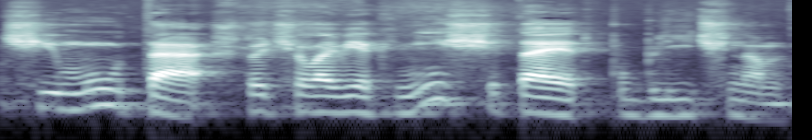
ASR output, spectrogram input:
чему-то, что человек не считает публичным,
